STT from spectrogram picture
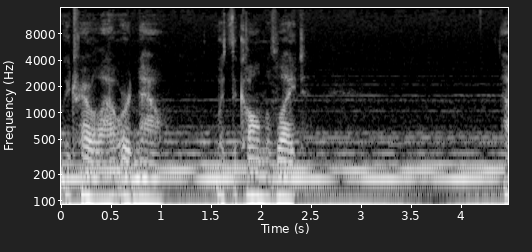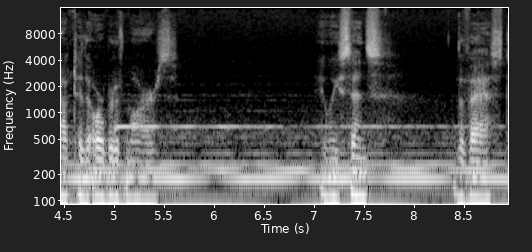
We travel outward now with the column of light out to the orbit of Mars, and we sense the vast,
